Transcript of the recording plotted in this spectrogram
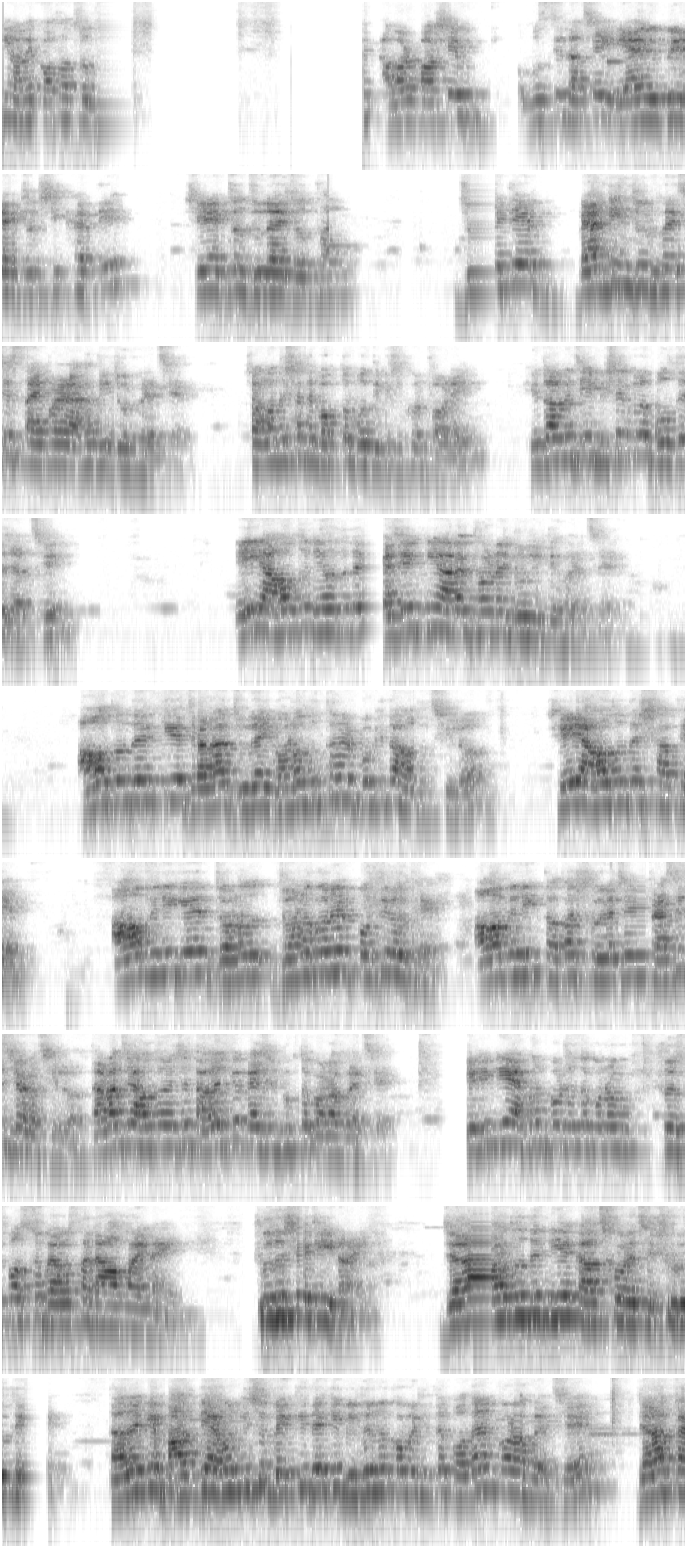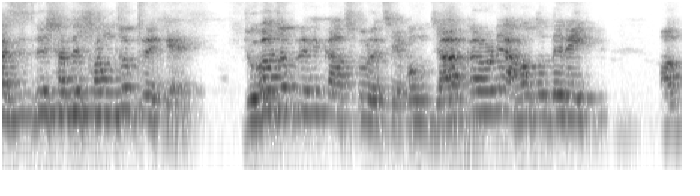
নিয়ে অনেক কথা চলছে। আমার পাশে উপস্থিত আছে এআইইউবির একজন শিক্ষার্থী, সে একজন জুলাই যোদ্ধা। জুলাইতে ব্যাড ইনজুর হয়েছে আঘাত ইনজুর হয়েছে। আমাদের সাথে বক্তব্য কিছুক্ষণ পরে কিন্তু আমি যে বিষয়গুলো বলতে যাচ্ছি, এই আহত নিহতদের গ্যাজেট নিয়ে আরেক ধরনের দুর্নীতি হয়েছে। আহতদেরকে যারা জুলাই গণভুত্থানের প্রকৃত আহত ছিল, সেই আহতদের সাথে আওয়ামী লীগের জন- জনগণের প্রতিরোধে আওয়ামী লীগ তথা স্বৈরাচারী ফ্যাসিস্ট যারা ছিল, তারা যে আহত হয়েছে তাদেরকেও গ্যাজেটভুক্ত করা হয়েছে। সেটি নিয়ে এখন পর্যন্ত কোনো সুস্পষ্ট ব্যবস্থা নেওয়া হয় নাই। শুধু সেটিই নয়, যারা আহতদের নিয়ে কাজ করেছে শুরু থেকে, তাদেরকে বাদ দিয়ে এমন কিছু ব্যক্তিদেরকে বিভিন্ন কমিটিতে পদায়ন করা হয়েছে, যারা ফ্যাসিস্টদের সাথে সংযোগ রেখে, যোগাযোগ রেখে কাজ করেছে এবং যার কারণে আহতদের এই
